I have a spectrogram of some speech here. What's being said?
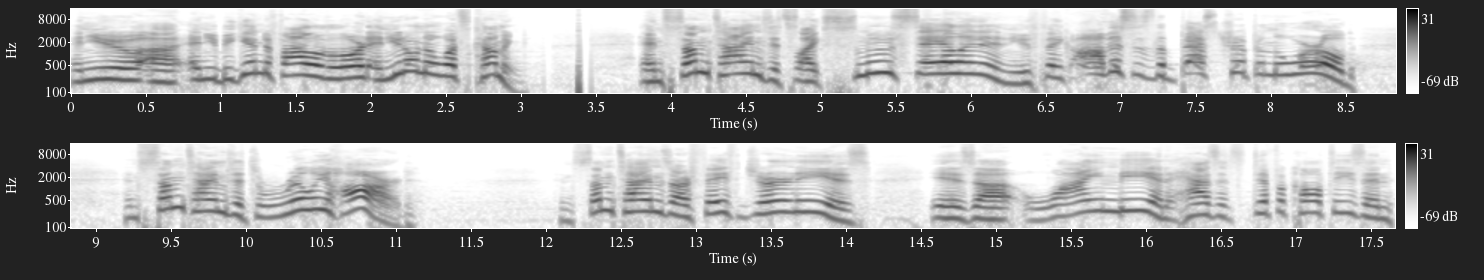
And you, uh, and you begin to follow the Lord, and you don't know what's coming. And sometimes it's like smooth sailing, and you think, oh, this is the best trip in the world. And sometimes it's really hard. And sometimes our faith journey is, is uh, windy and it has its difficulties. And,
